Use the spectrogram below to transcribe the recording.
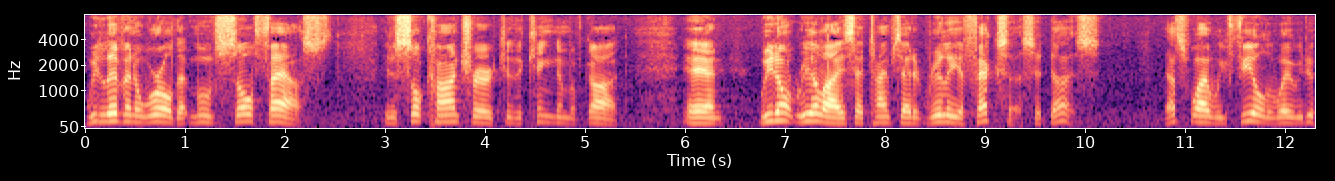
We live in a world that moves so fast. It is so contrary to the kingdom of God. And we don't realize at times that it really affects us. It does. That's why we feel the way we do.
